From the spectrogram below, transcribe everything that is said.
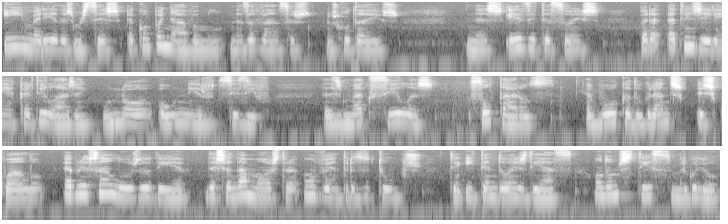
e Maria das Mercês acompanhávamo-lo nas avanças, nos rodeios, nas hesitações, para atingirem a cartilagem, o nó ou o nervo decisivo. As maxilas soltaram-se a boca do grande esqualo abriu-se à luz do dia, deixando à mostra um ventre de tubos e tendões de aço onde um mestiço mergulhou.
